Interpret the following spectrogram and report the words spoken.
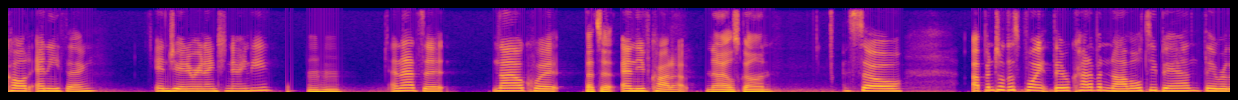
called Anything, in January 1990. mm-hmm. And that's it. Niall quit, That's it. and you've caught up. Niall's gone. So, up until this point, they were kind of a novelty band. They were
